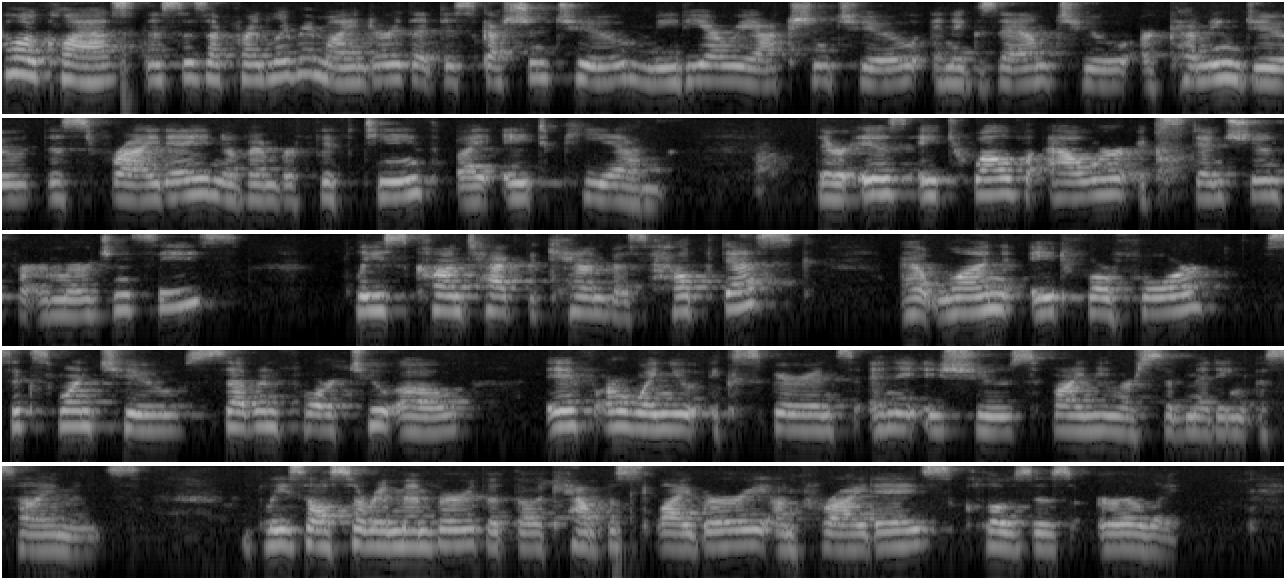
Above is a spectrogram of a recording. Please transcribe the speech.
Hello, class. This is a friendly reminder that Discussion 2, Media Reaction 2, and Exam 2 are coming due this Friday, November 15th by 8 p.m. There is a 12 hour extension for emergencies. Please contact the Canvas Help Desk at 1 844 612 7420 if or when you experience any issues finding or submitting assignments. Please also remember that the campus library on Fridays closes early.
